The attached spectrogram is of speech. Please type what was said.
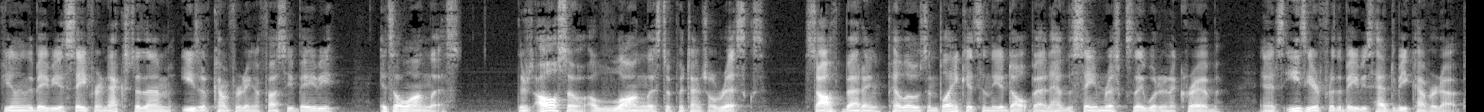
feeling the baby is safer next to them, ease of comforting a fussy baby. It's a long list. There's also a long list of potential risks. Soft bedding, pillows, and blankets in the adult bed have the same risks they would in a crib, and it's easier for the baby's head to be covered up.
